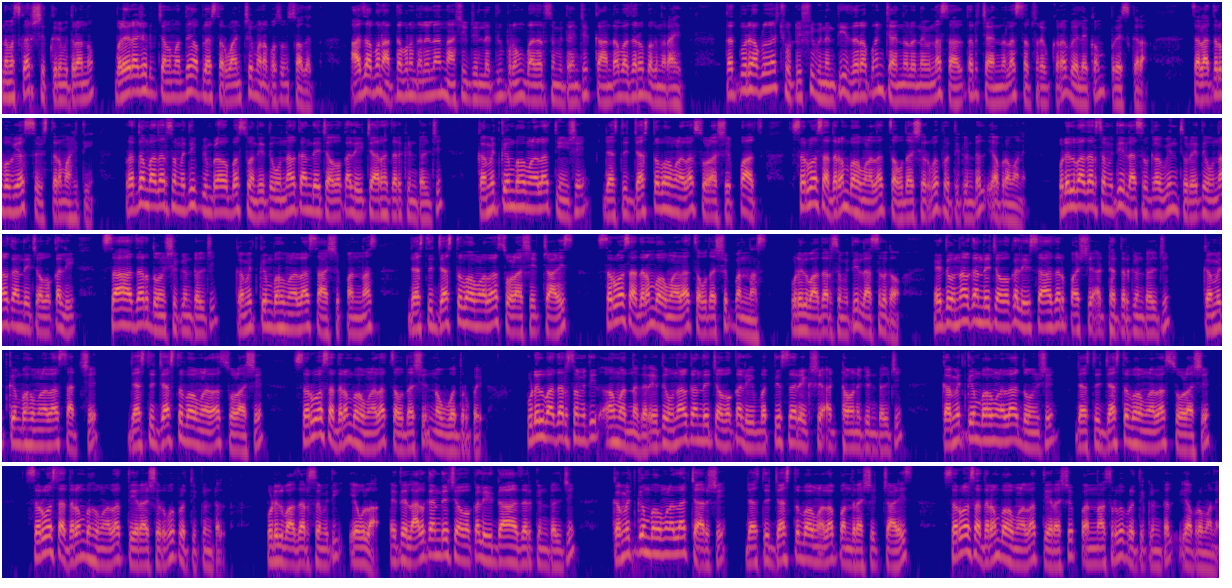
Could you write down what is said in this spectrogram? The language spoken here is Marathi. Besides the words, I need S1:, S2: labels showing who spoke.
S1: नमस्कार शेतकरी मित्रांनो. बळीराजा युट्यूब चॅनलमध्ये आपल्या सर्वांचे मनापासून स्वागत. आज आपण आतापर्यंत आलेल्या नाशिक जिल्ह्यातील प्रमुख बाजार समित्यांचे कांदा बाजार बघणार आहेत. तत्पूर्वी आपल्याला छोटीशी विनंती जर आपण चॅनलला नवीन असाल तर चॅनलला सबस्क्राईब करा बेलायकॉन प्रेस करा. चला तर बघूया सविस्तर माहिती. प्रथम बाजार समिती पिंपळा बसवंत येथे उन्हाळ कांद्याच्या अवकाली चार हजार क्विंटलची कमीत कमी भाव मिळाला तीनशे जास्तीत जास्त भाव मिळाला सोळाशे पाच सर्वसाधारण भाव मिळाला चौदाशे रुपये प्रति क्विंटल याप्रमाणे. पुढील बाजार समिती लासलगाव विंचूर येथे उन्हाळ कांद्याच्या अवकाली सहा हजार दोनशे क्विंटलची कमीत कमी भाव मिळाला सहाशे पन्नास जास्तीत जास्त भाव मिळाला सोळाशे चाळीस सर्वसाधारण भाव मिळाला चौदाशे पन्नास. पुढील बाजार समिती लासलगाव येथे उन्हाळ कांद्याच्या वकाली सहा हजार पाचशे अठ्ठ्याहत्तर क्विंटलची कमीत कमी भाव मिळाला सातशे जास्तीत जास्त भाव मिळाला सोळाशे सर्वसाधारण भाव मिळाला चौदाशे नव्वद रुपये. पुढील बाजार समिती अहमदनगर येथे उन्हाळ कांद्याच्या वकाली बत्तीस हजार एकशे अठ्ठावन्न क्विंटलची कमीत कमी भाव मिळाला दोनशे जास्तीत जास्त भाव मिळाला सोळाशे सर्वसाधारण भाव मिळाला तेराशे रुपये प्रति क्विंटल. पुढील बाजार समिती येवला. येथे लाल कांद्याच्या अवकाली दहा हजार क्विंटलची कमीत कमी भाव मिळाला चारशे जास्तीत जास्त भाव मिळाला पंधराशे चाळीस सर्वसाधारण भाव मिळाला तेराशे पन्नास रुपये प्रति क्विंटल याप्रमाणे.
